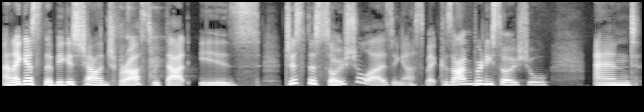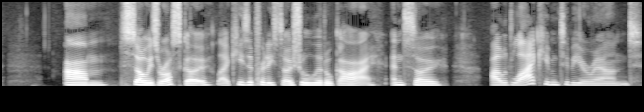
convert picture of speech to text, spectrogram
and I guess the biggest challenge for us with that is just the socializing aspect because I'm pretty social and um, so is Roscoe. Like he's a pretty social little guy. And so I would like him to be around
